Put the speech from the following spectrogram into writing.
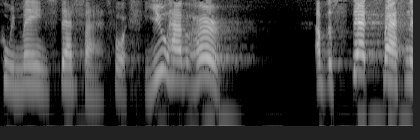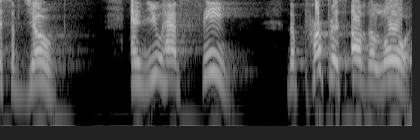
who remain steadfast, for you have heard of the steadfastness of Job, and you have seen the purpose of the Lord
